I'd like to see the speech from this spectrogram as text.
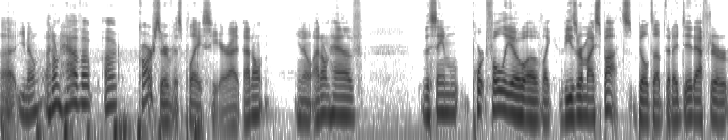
uh, you know, I don't have a, a car service place here. I, I don't, you know, I don't have the same portfolio of like these are my spots built up that I did after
